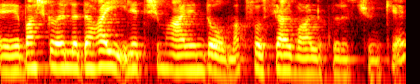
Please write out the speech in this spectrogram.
E, başkalarıyla daha iyi iletişim halinde olmak. Sosyal varlıklarız çünkü.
